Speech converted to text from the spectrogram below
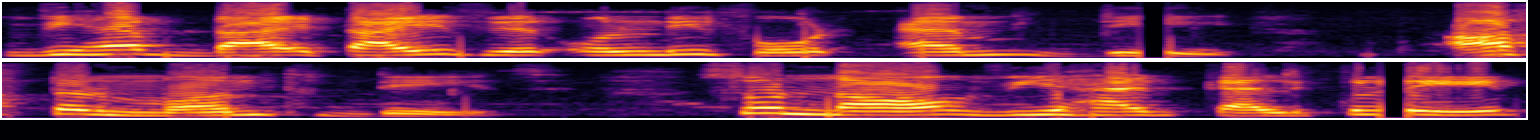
We have type here only for MD after month days. So now we have calculate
